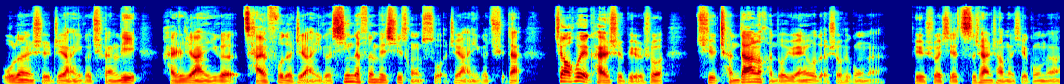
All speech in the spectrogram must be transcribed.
无论是这样一个权利还是这样一个财富的这样一个新的分配系统所这样一个取代，教会开始比如说去承担了很多原有的社会功能，比如说一些慈善上的一些功能。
